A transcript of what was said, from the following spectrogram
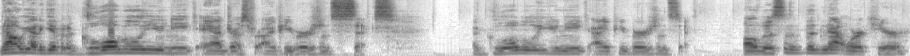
Now we got to give it a globally unique address for IP version 6. A globally unique IP version 6. Well, this is the network here.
